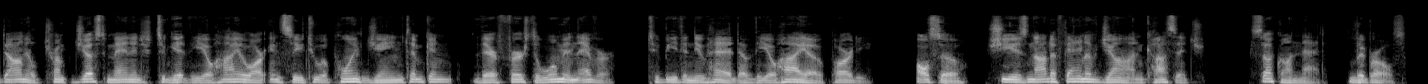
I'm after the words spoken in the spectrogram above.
Donald Trump just managed to get the Ohio RNC to appoint Jane Timken, their first woman ever, to be the new head of the Ohio party. Also, she is not a fan of John Kasich. Suck on that, liberals.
